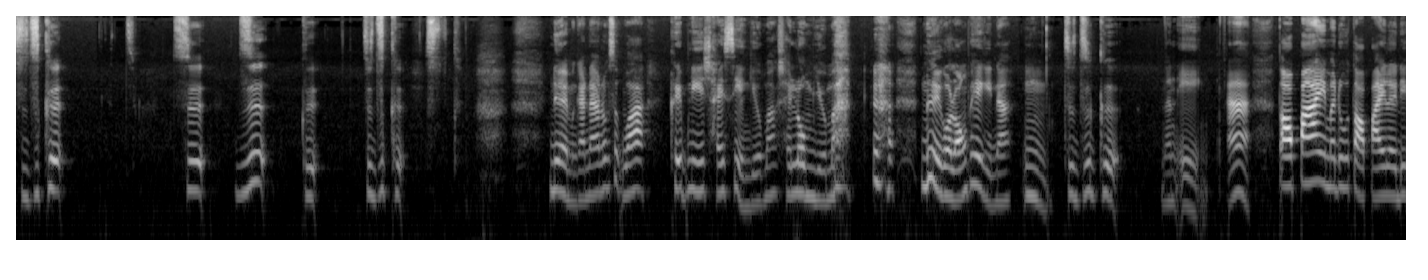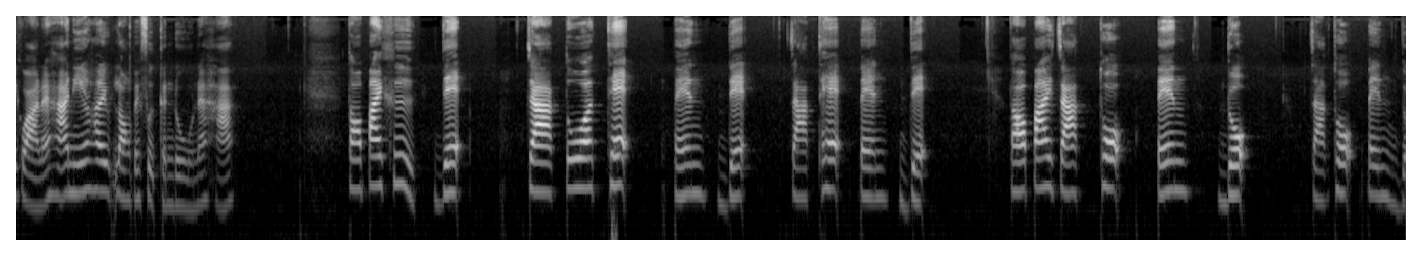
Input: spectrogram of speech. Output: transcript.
ซึซึคุซึซึคุซึซึคุเหนื่อยเหมือนกันนะรู้สึกว่าคลิปนี้ใช้เสียงเยอะมากใช้ลมเยอะมาก เหนื่อยกว่าร้องเพลงอีกนะ อืมซึซึคุนั่นเองอะต่อไปมาดูต่อไปเลยดีกว่านะคะอันนี้ให้ลองไปฝึกกันดูนะคะ ต่อไปคือเดะจากตัวเทเป็นเดะจากเทเป็นเดะต่อไปจากโท เป็นโด จากโทเป็นโด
